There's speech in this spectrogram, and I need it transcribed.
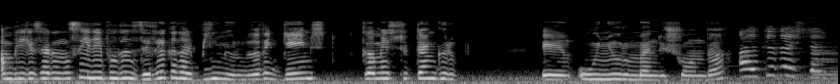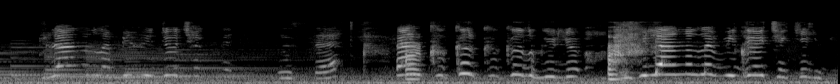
Ama bilgisayarda nasıl hile yapıldığını zerre kadar bilmiyorum. Zaten Games Gamestürk'ten görüp e, oynuyorum ben de şu anda. Arkadaşlar Gülen'le bir video çektiğimizde ben Ar- kıkır kıkır gülüyor. Gülen'le video çekilmiyor.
